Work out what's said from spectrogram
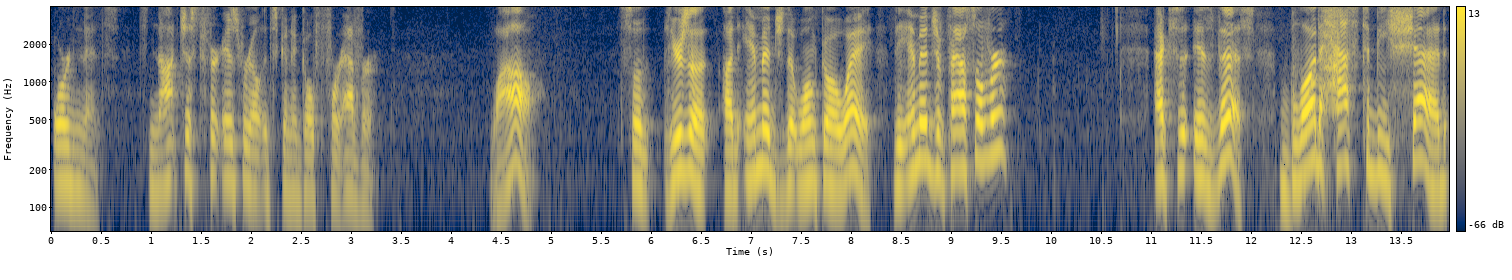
ordinance. It's not just for Israel, it's going to go forever. Wow. So here's a, an image that won't go away. The image of Passover is this blood has to be shed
